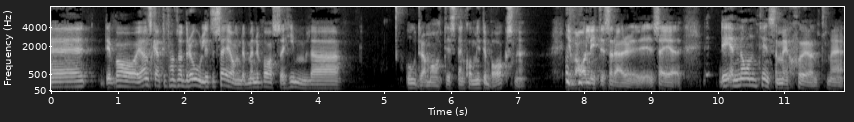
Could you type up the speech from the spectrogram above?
Eh, det var, jag önskar att det fanns något roligt att säga om det, men det var så himla odramatiskt. Den kom ju tillbaks nu. Det var lite sådär, eh, säga, det är någonting som är skönt med,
